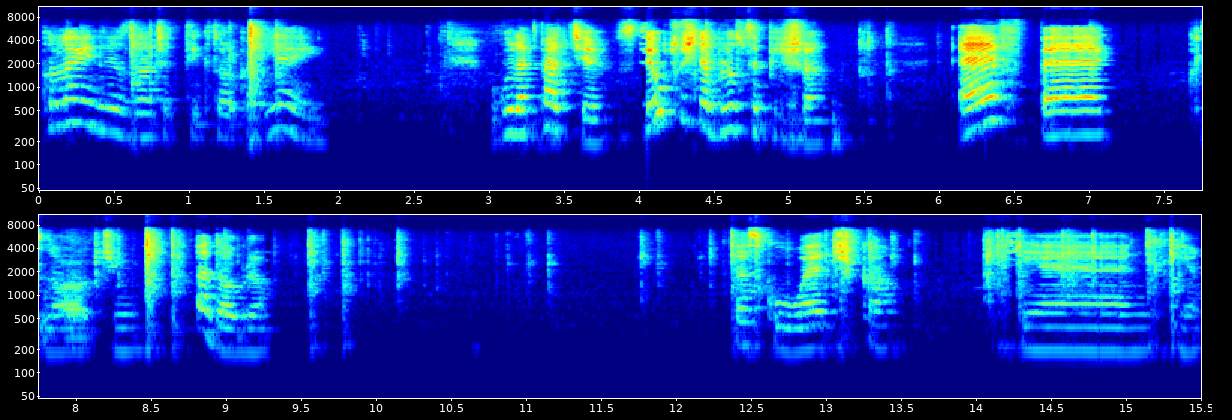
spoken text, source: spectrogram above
kolejny znaczek TikToka, jej. W ogóle patrzcie, z tyłu coś na bluzce pisze. FP Clothing. No dobra. Teraz kółeczka. Pięknie.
